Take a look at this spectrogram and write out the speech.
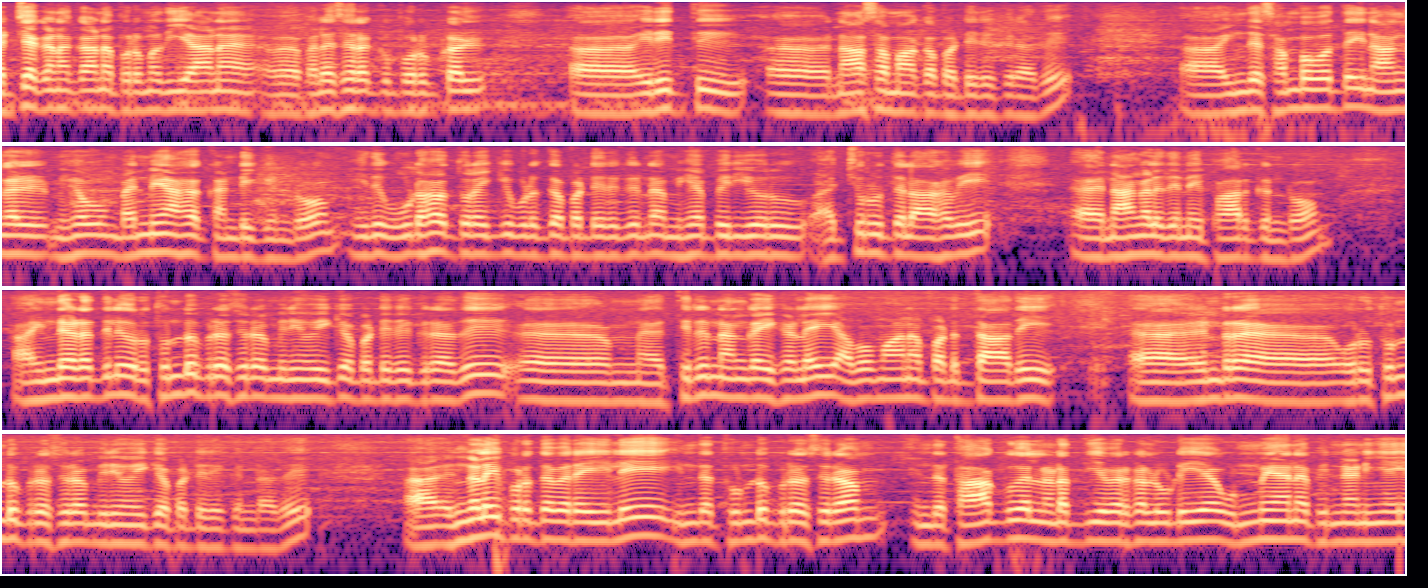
லட்சக்கணக்கான பெறுமதியான பலசரக்கு பொருட்கள் எரித்து நாசமாக்கப்பட்டிருக்கிறது. இந்த சம்பவத்தை நாங்கள் மிகவும் வன்மையாக கண்டிக்கின்றோம். இது ஊடகத்துறைக்கு விடுக்கப்பட்டிருக்கின்ற மிகப்பெரிய ஒரு அச்சுறுத்தலாகவே நாங்கள் இதனை பார்க்கின்றோம். இந்த இடத்திலே ஒரு துண்டு பிரசுரம் விநியோகிக்கப்பட்டிருக்கிறது. திருநங்கைகளை அவமானப்படுத்தாதே என்ற ஒரு துண்டு பிரசுரம் விநியோகிக்கப்பட்டிருக்கின்றது. எங்களை பொறுத்தவரையிலே இந்த துண்டு பிரசுரம் இந்த தாக்குதல் நடத்தியவர்களுடைய உண்மையான பின்னணியை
